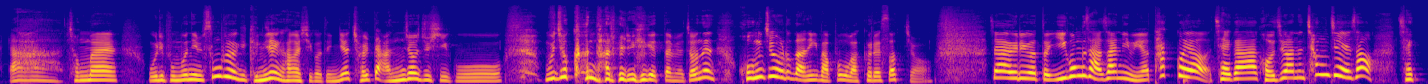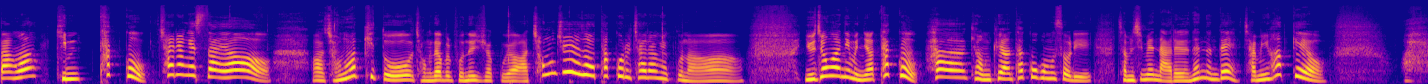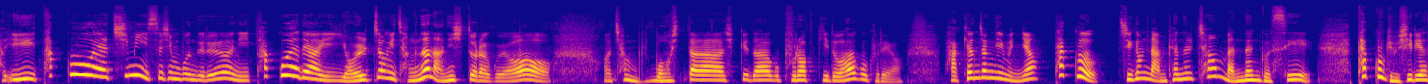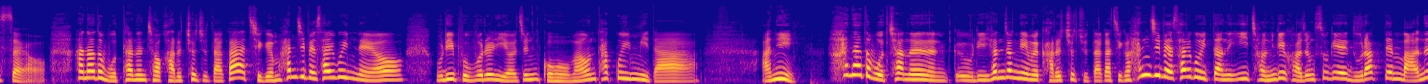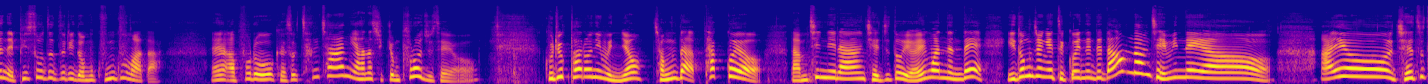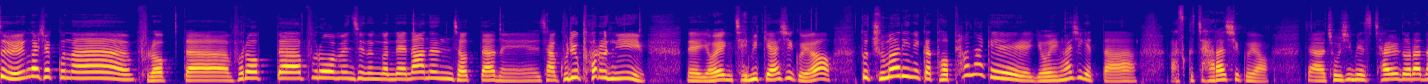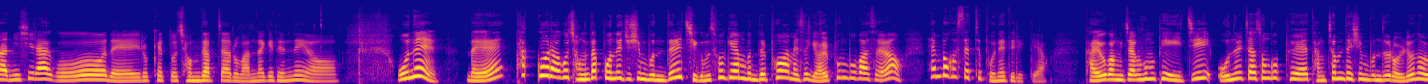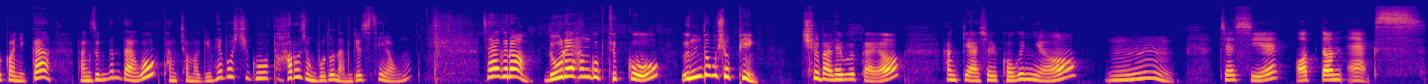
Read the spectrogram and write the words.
야, 정말 우리 부모님 승부욕이 굉장히 강하시거든요. 절대 안 져주시고, 무조건 나를 이기겠다며. 저는 공주로 다니기 바쁘고 막 그랬었죠. 자, 그리고 또 2044님이요. 탁구요. 제가 거주하는 청주에서 잭방왕 김탁구 촬영했어요. 아, 정확히 또 정답을 보내주셨고요. 아, 청주에서 탁구를 촬영했구나. 유정아님은요. 탁구. 하, 경쾌한 탁구 공소리. 점심에 나른했는데 잠이 확 깨요. 아, 이 탁구에 취미 있으신 분들은 이 탁구에 대한 이 열정이 장난 아니시더라고요. 어, 참 멋있다 싶기도 하고 부럽기도 하고 그래요. 박현정님은요, 탁구! 지금 남편을 처음 만난 곳이 탁구 교실이었어요. 하나도 못하는 저 가르쳐 주다가 지금 한 집에 살고 있네요. 우리 부부를 이어준 고마운 탁구입니다. 아니, 하나도 못 차는 그 우리 현정님을 가르쳐 주다가 지금 한 집에 살고 있다는 이 전개 과정 속에 누락된 많은 에피소드들이 너무 궁금하다. 예, 앞으로 계속 찬찬히 하나씩 좀 풀어주세요. 9685님은요, 정답, 탔고요. 남친이랑 제주도 여행 왔는데, 이동 중에 듣고 있는데 너무너무 재밌네요. 아유, 제주도 여행 가셨구나. 부럽다, 부럽다. 부러우면 지는 건데 나는 졌다네. 자, 9685님. 네, 여행 재밌게 하시고요. 또 주말이니까 더 편하게 여행하시겠다. 마스크 잘 하시고요. 자, 조심해서 잘 돌아다니시라고. 네, 이렇게 또 정답자로 만나게 됐네요. 오늘 네. 탁구라고 정답 보내주신 분들, 지금 소개한 분들 포함해서 10분 뽑아서요. 햄버거 세트 보내드릴게요. 가요광장 홈페이지 오늘자 선곡표에 당첨되신 분들 올려놓을 거니까 방송 끝나고 당첨 확인해보시고 바로 정보도 남겨주세요. 자, 그럼 노래 한 곡 듣고 운동 쇼핑 출발해볼까요? 함께 하실 곡은요. 음, 제시의 어떤 X.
